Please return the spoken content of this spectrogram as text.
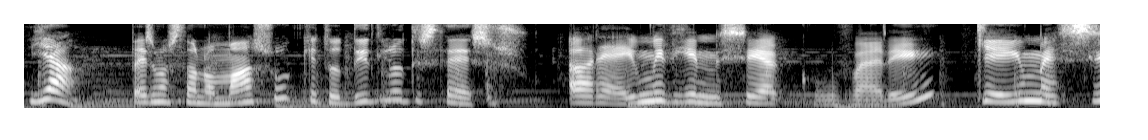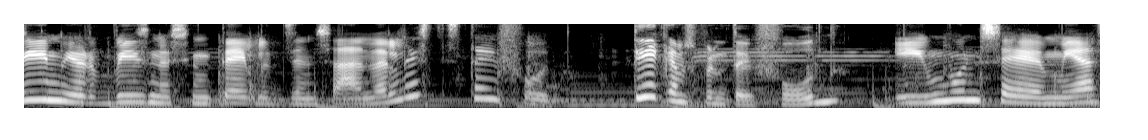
Γεια, πες μας το όνομά σου και τον τίτλο της θέσης σου. Ωραία, είμαι η Διονυσία Κούβαρη και είμαι Senior Business Intelligence Analyst στο eFood. Τι έκανες πριν το eFood, Ήμουν σε μια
